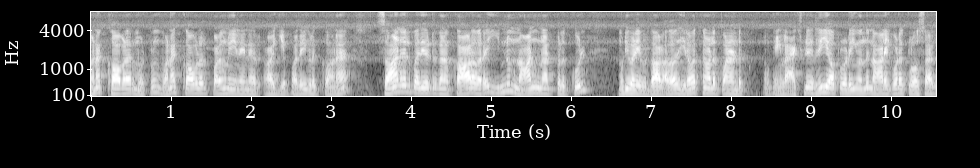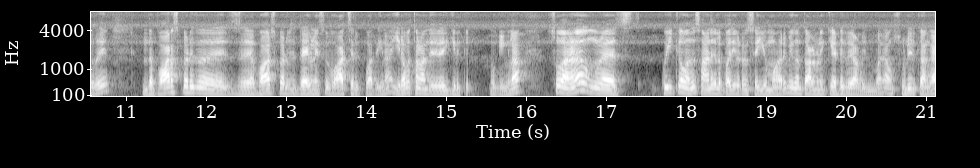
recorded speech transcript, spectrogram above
வனக்காவலர் மற்றும் வனக்காவலர் பழங்குடி இளைஞர் ஆகிய பதவிகளுக்கான சான்றிதழ் பதிவேற்றுக்கான காலவரை இன்னும் நான்கு நாட்களுக்குள் முடிவடைவதால் அதாவது இருபத்தி நாலு பன்னெண்டு. ஓகேங்களா? ஆக்சுவலி ரீ அப்லோடிங் வந்து நாளைக்கு கூட க்ளோஸ் ஆகுது. இந்த forest card forest card driving licence watch இருக்குது பார்த்தீங்கன்னா இருபத்தொன்னாம் தேதி வரைக்கும் இருக்குது ஓகேங்களா? ஸோ அதனால் உங்களை குயிக்காக வந்து சான்றிதழ் பதிவேற்றம் செய்யுமாறு மிகவும் தாழ்மையை கேட்டுக்கிறேன் அப்படின்ற மாதிரி அவங்க சொல்லியிருக்காங்க.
